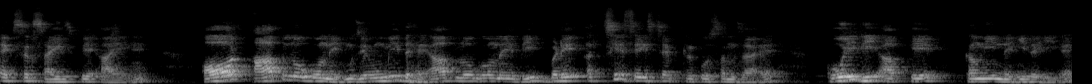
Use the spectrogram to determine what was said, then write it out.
एक्सरसाइज पे आए हैं। और आप लोगों ने, मुझे उम्मीद है, आप लोगों ने भी बड़े अच्छे से इस चैप्टर को समझा है। कोई भी आपके कमी नहीं रही है।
